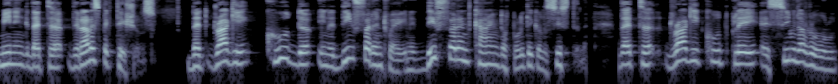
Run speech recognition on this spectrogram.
meaning that uh, there are expectations that Draghi could, uh, in a different way, in a different kind of political system, that uh, Draghi could play a similar role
